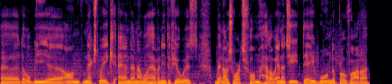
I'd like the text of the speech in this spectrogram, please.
uh, that will be uh, on next week. And then I will have an interview with Benno Schwartz from Hello Energy. They won the Provada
